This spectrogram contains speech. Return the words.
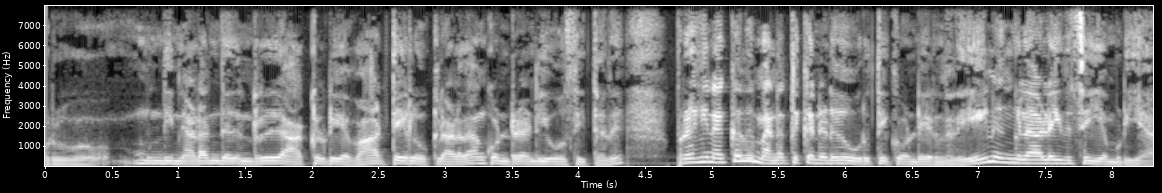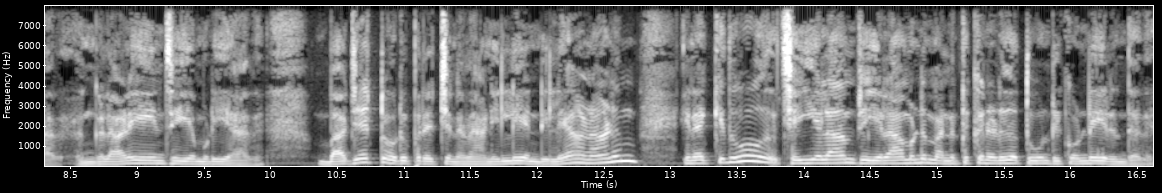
ஒரு முந்தி நடந்தது என்று ஆக்களுடைய வார்த்தைகளுக்குள்ளால தான் கொண்டாண்டி யோசித்தது. பிறகு எனக்கு அது மனத்துக்கு நடுக உறுத்தி கொண்டே இருந்தது ஏன் எங்களால் இது செய்ய முடியாது? எங்களால் ஏன் செய்ய முடியாது? பட்ஜெட் ஒரு பிரச்சனை தான். இல்லை என்று இல்லை ஆனாலும் எனக்கு எதுவும் செய்யலாம் செய்யலாம்னு மனத்துக்கு நடுக தோன்றிக்கொண்டே இருந்தது.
